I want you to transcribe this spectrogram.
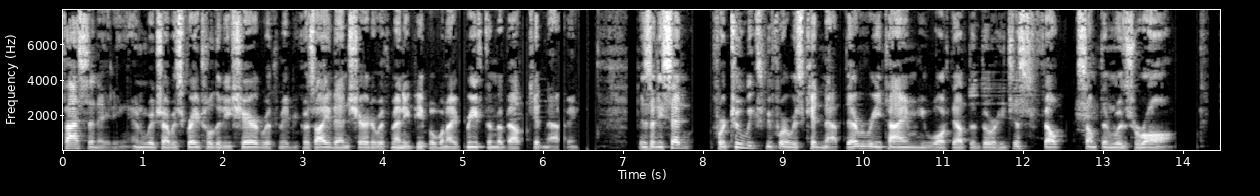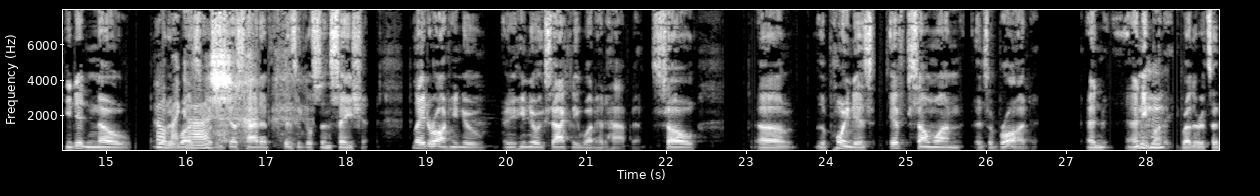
fascinating, and which I was grateful that he shared with me, because I then shared it with many people when I briefed them about kidnapping, is that he said for two weeks before he was kidnapped, every time he walked out the door, he just felt something was wrong. He didn't know oh what oh it was, gosh. but he just had a physical sensation later on he knew he knew exactly what had happened. So uh, the point is, if someone is abroad, and anybody, mm-hmm. whether it's a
